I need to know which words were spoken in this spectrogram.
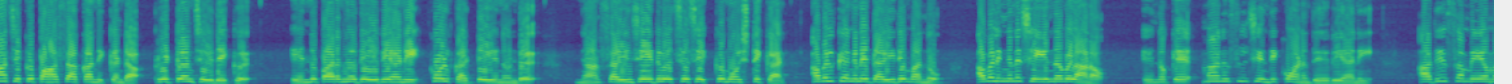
ആ ചെക്ക് പാസ്സാക്കാൻ നിൽക്കണ്ട റിട്ടേൺ ചെയ്തേക്ക്. എന്ന് പറഞ്ഞ ദേവ്യാനി കോൾ കട്ട് ചെയ്യുന്നുണ്ട്. ഞാൻ സൈൻ ചെയ്തു വെച്ച ചെക്ക് മോഷ്ടിക്കാൻ അവൾക്ക് എങ്ങനെ ധൈര്യം വന്നു? അവൾ ഇങ്ങനെ ചെയ്യുന്നവളാണോ? എന്നൊക്കെ മനസ്സിൽ ചിന്തിക്കുവാണ് ദേവയാനി. അതേസമയം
